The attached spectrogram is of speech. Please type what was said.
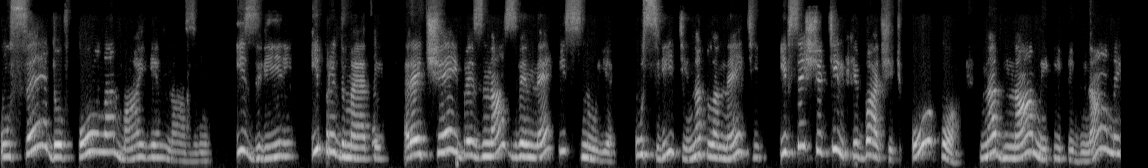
Усе довкола має назву. І звірі, і предмети, речей без назви не існує у світі, на планеті, і все, що тільки бачить око, над нами і під нами,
